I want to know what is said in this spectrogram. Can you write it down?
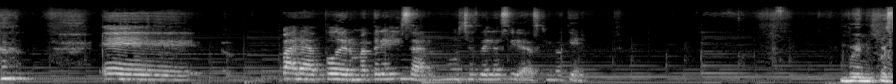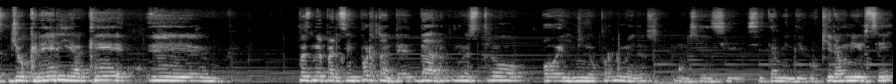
eh, para poder materializar muchas de las ideas que uno tiene. Bueno, pues yo creería que eh, pues me parece importante dar nuestro, o el mío por lo menos, no sé si, si también digo, quiera unirse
